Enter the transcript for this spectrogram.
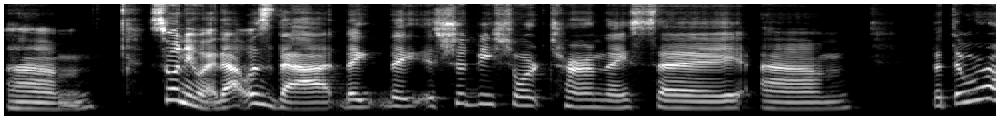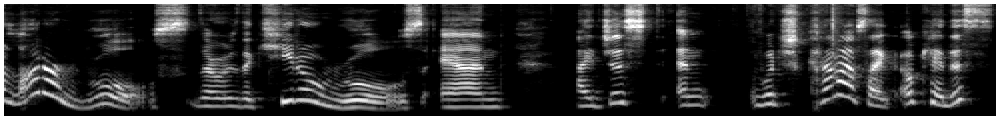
Um, so anyway, that was that. They they it should be short term. They say, um, but there were a lot of rules. There were the keto rules, and I just and which kind of was like, okay, this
